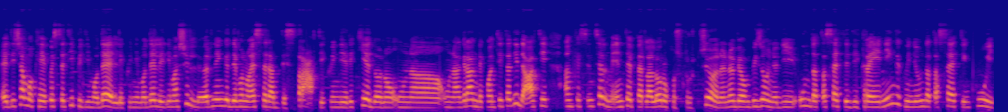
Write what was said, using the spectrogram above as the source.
Eh, diciamo che questi tipi di modelli, quindi modelli di machine learning, devono essere addestrati, quindi richiedono una, una grande quantità di dati anche essenzialmente per la loro costruzione. Noi abbiamo bisogno di un dataset di training, quindi un dataset in cui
